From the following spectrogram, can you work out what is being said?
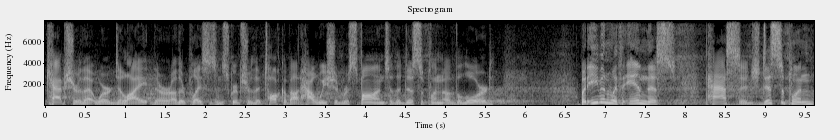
capture that word delight. There are other places in Scripture that talk about how we should respond to the discipline of the Lord. But even within this passage, discipline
